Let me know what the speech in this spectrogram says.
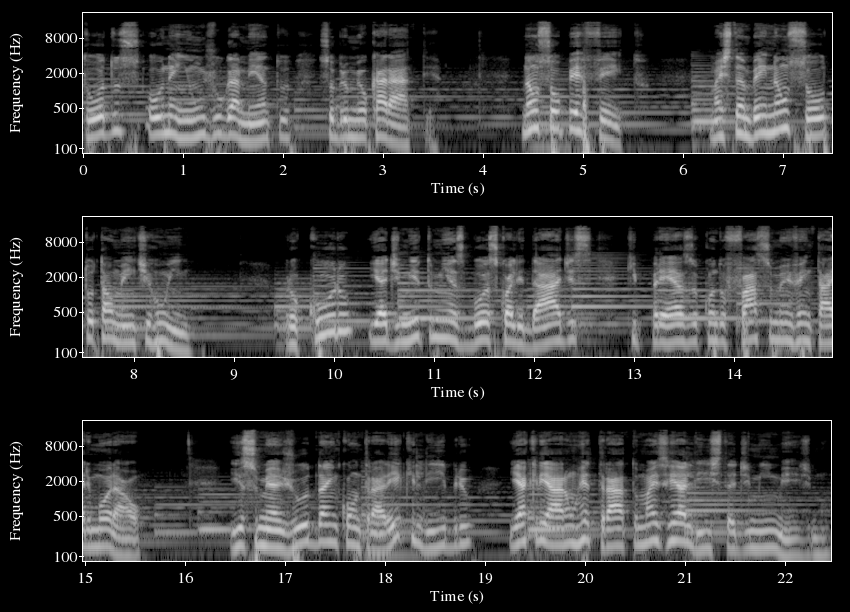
todos ou nenhum julgamento sobre o meu caráter. Não sou perfeito, mas também não sou totalmente ruim. Procuro e admito minhas boas qualidades que prezo quando faço meu inventário moral. Isso me ajuda a encontrar equilíbrio e a criar um retrato mais realista de mim mesmo.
